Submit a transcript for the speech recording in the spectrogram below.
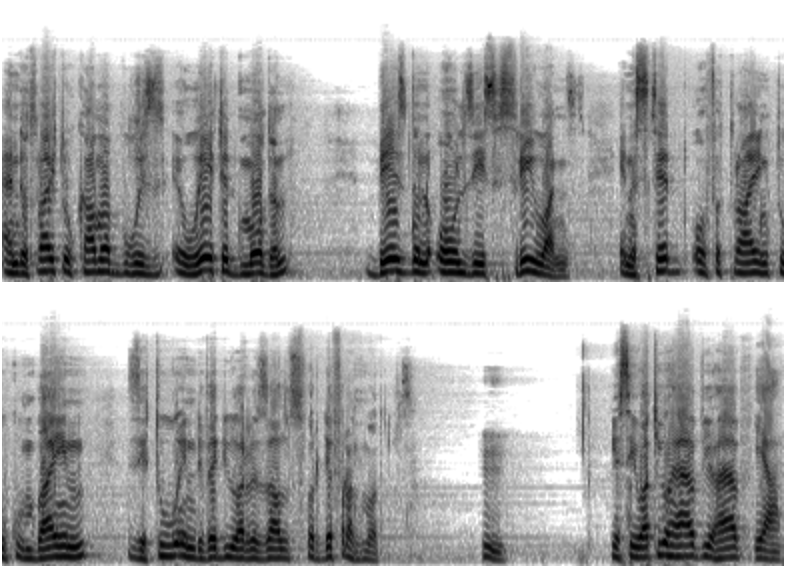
and to try to come up with a weighted model based on all these three ones instead of trying to combine the two individual results for different models. Hmm. You see what you have? You have yeah.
